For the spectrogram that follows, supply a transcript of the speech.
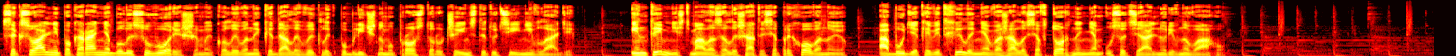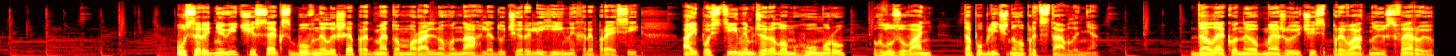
Сексуальні покарання були суворішими, коли вони кидали виклик публічному простору чи інституційній владі. Інтимність мала залишатися прихованою, а будь-яке відхилення вважалося вторгненням у соціальну рівновагу. У середньовіччі секс був не лише предметом морального нагляду чи релігійних репресій, а й постійним джерелом гумору, глузувань та публічного представлення. Далеко не обмежуючись приватною сферою,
